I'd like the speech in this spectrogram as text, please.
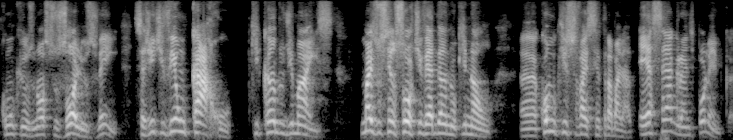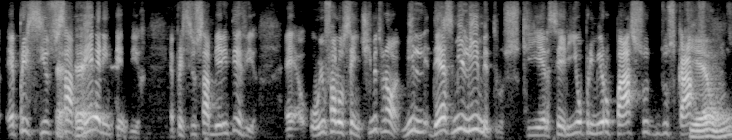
com que os nossos olhos veem. Se a gente vê um carro quicando demais mas o sensor estiver dando que não, como que isso vai ser trabalhado? Essa é a grande polêmica. É preciso é, saber é. intervir. É preciso saber intervir. É, o Will falou centímetro, não, mil, 10 milímetros, que seria o primeiro passo dos carros. Que é um,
